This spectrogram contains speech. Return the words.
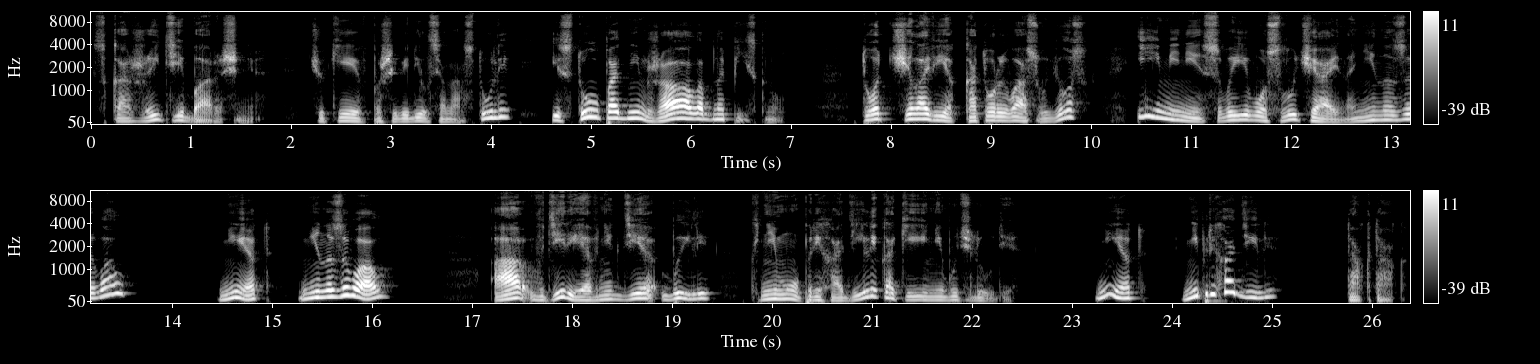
«Скажите, барышня!» Чукеев пошевелился на стуле, и стул под ним жалобно пискнул. «Тот человек, который вас увез, имени своего случайно не называл? Нет, не называл. А в деревне, где были, к нему приходили какие-нибудь люди? Нет, не приходили. Так-так,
